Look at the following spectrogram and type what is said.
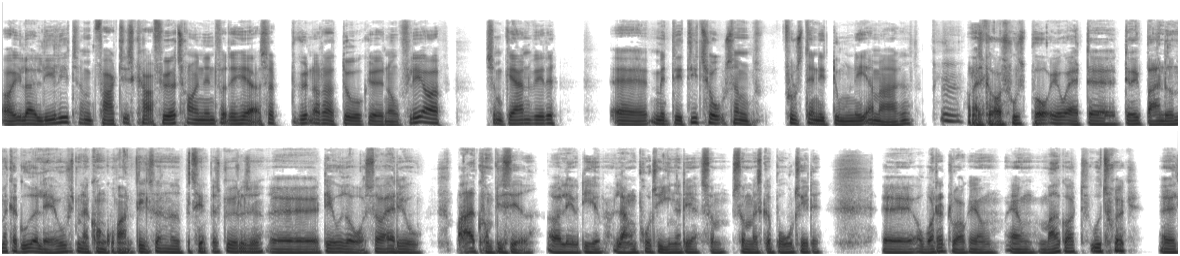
og Eli Lilly, som faktisk har føretrøjen inden for det her, og så begynder der at dukke nogle flere op, som gerne vil det. Øh, men det er de to, som fuldstændig dominerer markedet. Og man skal også huske på jo, at øh, det er jo ikke bare noget, man kan gå ud og lave, hvis man er konkurrent. Dels er der noget patentbeskyttelse. Øh, derudover så er det jo meget kompliceret at lave de her lange proteiner der, som, som man skal bruge til det. Øh, og water drug er jo, er jo et meget godt udtryk. Øh,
